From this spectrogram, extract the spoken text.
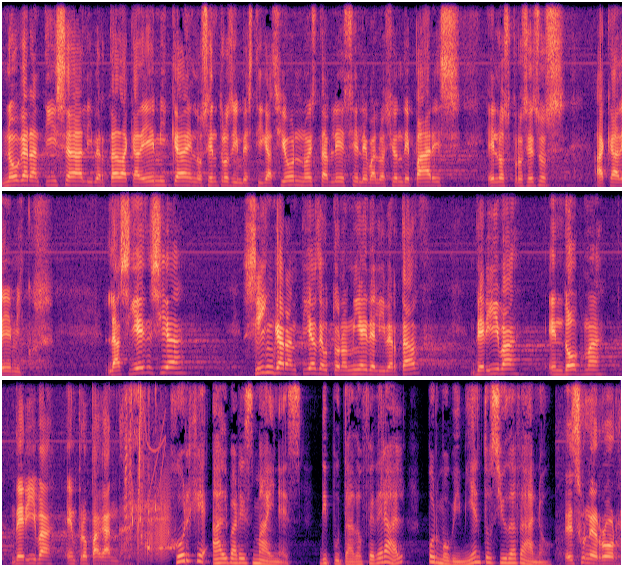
No garantiza libertad académica en los centros de investigación, no establece la evaluación de pares en los procesos académicos. La ciencia, sin garantías de autonomía y de libertad, deriva en dogma, deriva en propaganda. Jorge Álvarez Maínez, diputado federal por Movimiento Ciudadano. Es un error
